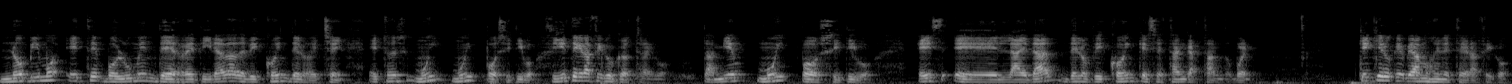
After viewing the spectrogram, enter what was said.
no vimos este volumen de retirada de Bitcoin de los exchanges. Esto es muy, muy positivo. Siguiente gráfico que os traigo. También muy positivo. Es eh, la edad de los Bitcoin que se están gastando. Bueno, ¿qué quiero que veamos en este gráfico?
